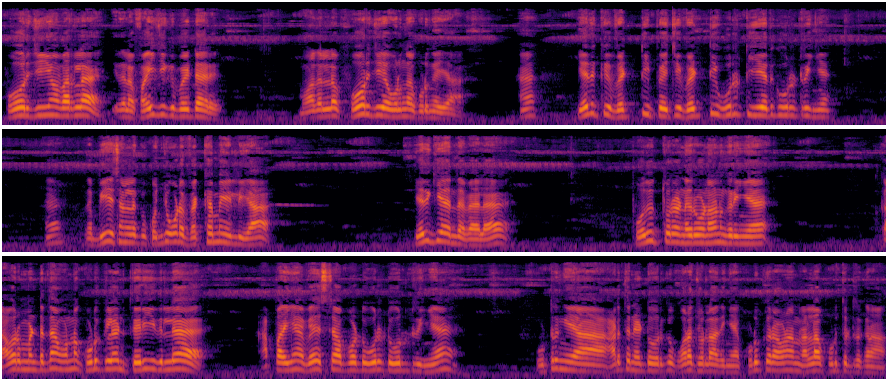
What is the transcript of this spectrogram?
ஃபோர் ஜியும் வரல. இதில் ஃபைவ் ஜிக்கு போயிட்டார். முதல்ல ஃபோர் ஜியை ஒழுங்காக கொடுங்க ஐயா ஆ? எதுக்கு வெட்டி பேச்சு வெட்டி உருட்டி எதுக்கு உருட்டுறீங்க? ஆ? இந்த பிஎஸ்என்எலுக்கு கொஞ்சம் கூட வெக்கமே இல்லையா? எதுக்கே இந்த வேலை? பொதுத்துறை நிறுவனம்ங்கிறீங்க. கவர்மெண்ட்டு தான் ஒன்றும் கொடுக்கலன்னு தெரியுதுல்ல. அப்புறம் ஏன் வேஸ்ட்டாக போட்டு உருட்டு உருட்டுறீங்க? விட்டுருங்கய்யா அடுத்த நெட்ஒர்க்கு குறை சொல்லாதீங்க. கொடுக்குறவன நல்லா கொடுத்துட்ருக்குறான்.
